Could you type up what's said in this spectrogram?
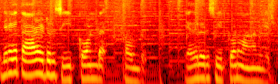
ഇതിനൊക്കെ താഴെയായിട്ടൊരു സ്വീറ്റ് കോണിന്റെ കൗണ്ട് ഏതെങ്കിലും ഒരു സ്വീറ്റ് കോൺ വാങ്ങാമെന്ന് വിചാരിച്ചു.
